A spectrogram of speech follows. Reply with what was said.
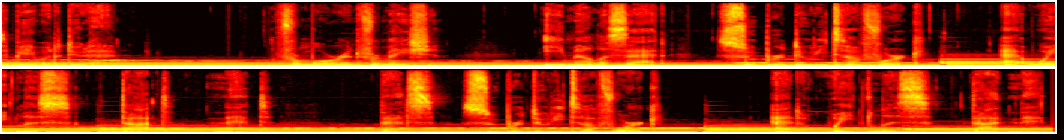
to be able to do that. For more information, email us at superdutytoughwork at weightless.net. That's super duty tough work at weightless.net.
